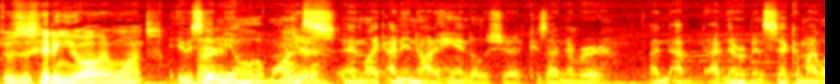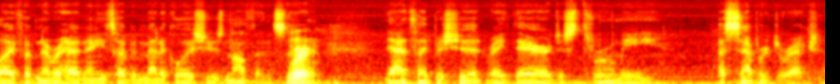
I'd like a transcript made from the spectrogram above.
It was just hitting you all at once. It was Right. hitting me all at once, and like I didn't know how to handle the shit because I've never, I, I've, I've never been sick in my life. I've never had any type of medical issues, nothing. So Right. that type of shit right there just threw me a separate direction.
